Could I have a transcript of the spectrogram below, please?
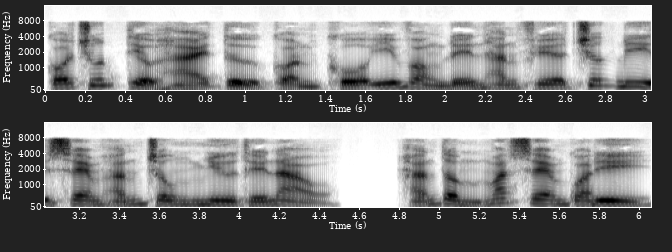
có chút tiểu hài tử còn cố ý vòng đến hắn phía trước đi xem hắn trông như thế nào, hắn tầm mắt xem qua đi,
